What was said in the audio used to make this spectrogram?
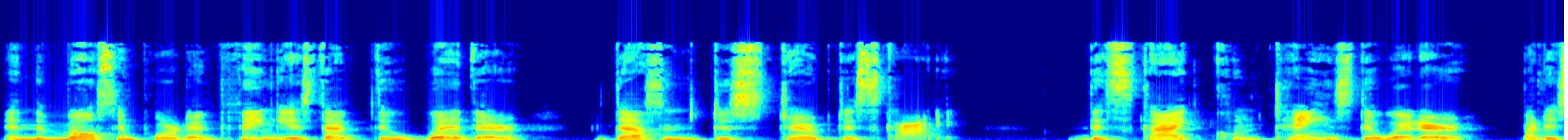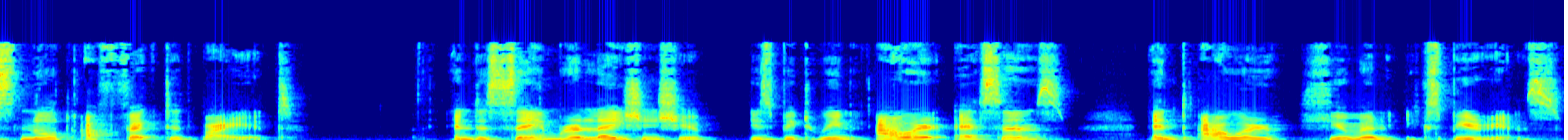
And the most important thing is that the weather doesn't disturb the sky the sky contains the weather but is not affected by it. And the same relationship is between our essence and our human experience.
